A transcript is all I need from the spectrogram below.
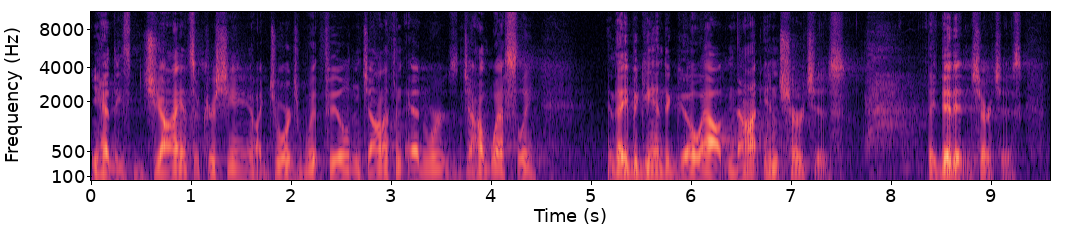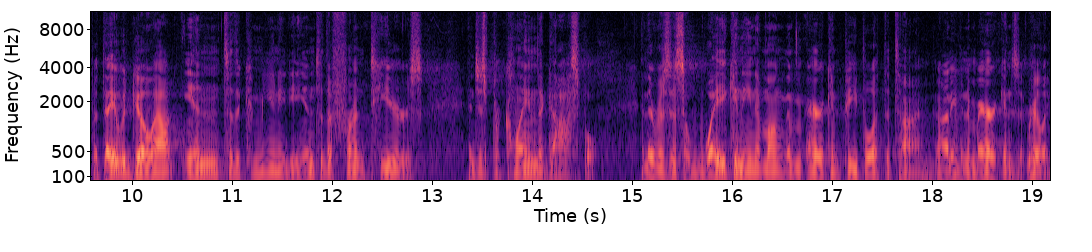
You had these giants of Christianity like George Whitefield and Jonathan Edwards, John Wesley, and they began to go out not in churches. They did it in churches, but they would go out into the community, into the frontiers, and just proclaim the gospel. And there was this awakening among the American people at the time, not even Americans, really.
